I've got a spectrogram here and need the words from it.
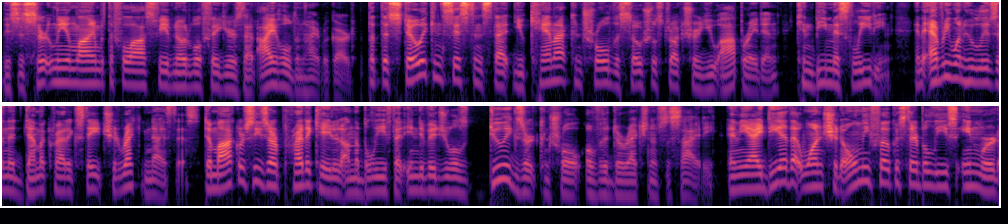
This is certainly in line with the philosophy of notable figures that I hold in high regard. But the Stoic insistence that you cannot control the social structure you operate in can be misleading, and everyone who lives in a democratic state should recognize this. Democracies are predicated on the belief that individuals do exert control over the direction of society, and the idea that one should only focus their beliefs inward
